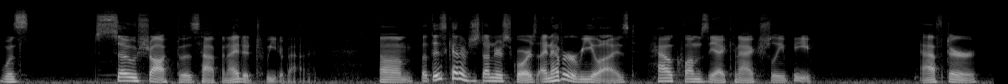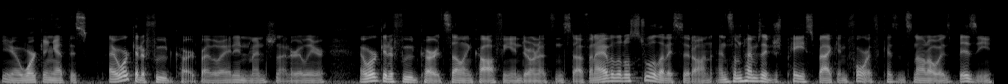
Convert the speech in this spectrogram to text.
was so shocked that this happened. I had to tweet about it. Um, but this kind of just underscores I never realized how clumsy I can actually be. After, you know, working at this, I work at a food cart, by the way, I didn't mention that earlier. I work at a food cart selling coffee and donuts and stuff, and I have a little stool that I sit on, and sometimes I just pace back and forth because it's not always busy.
